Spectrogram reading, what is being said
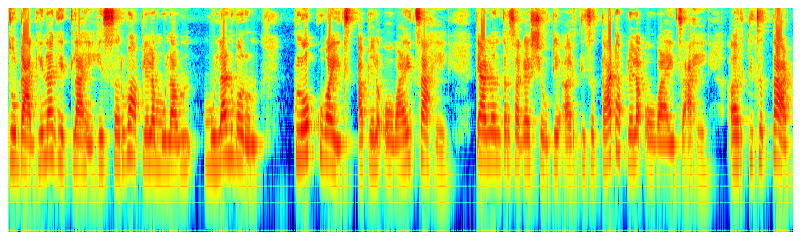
जो दागिना घेतला आहे हे सर्व आपल्याला मुला मुलांवरून क्लोकवाईज आपल्याला ओवाळायचं आहे. त्यानंतर सगळ्यात शेवटी आरतीचं ताट आपल्याला ओवाळायचं आहे. आरतीचं ताट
